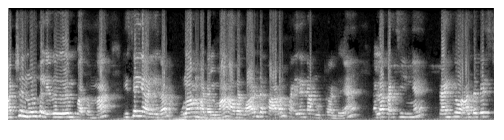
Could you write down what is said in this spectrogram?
மற்ற நூல்கள் எது எதுன்னு பார்த்தோம்னா இசையாயிரம் உலாம் மடல்மா அவர் வாழ்ந்த காலம் பனிரெண்டாம் நூற்றாண்டு. நல்லா படிச்சீங்க தேங்க்யூ ஆல் த பெஸ்ட்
